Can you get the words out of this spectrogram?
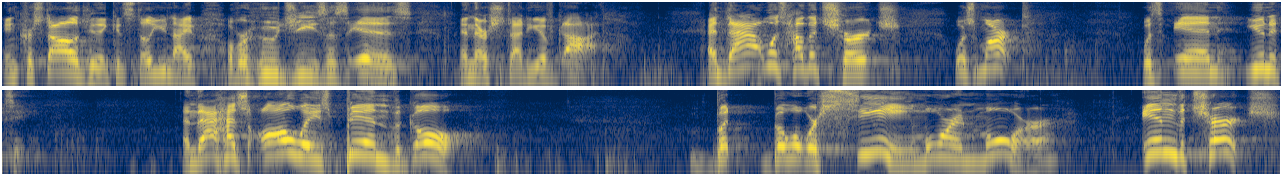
in Christology. They can still unite over who Jesus is in their study of God. And that was how the church was marked, was in unity. And that has always been the goal. But, but what we're seeing more and more in the church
